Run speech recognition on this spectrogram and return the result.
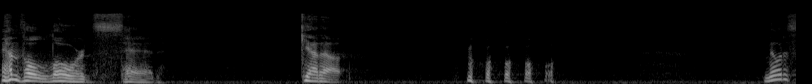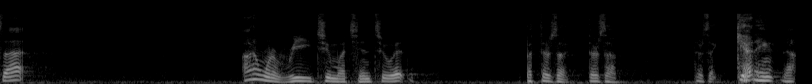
And the Lord said, Get up. Notice that? I don't want to read too much into it, but there's a, there's a, there's a getting, now,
